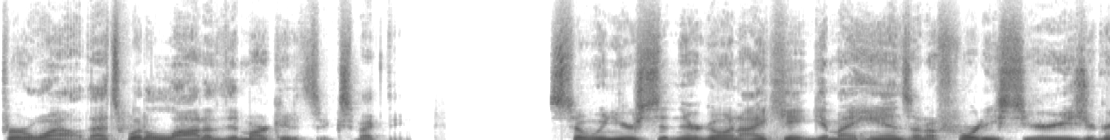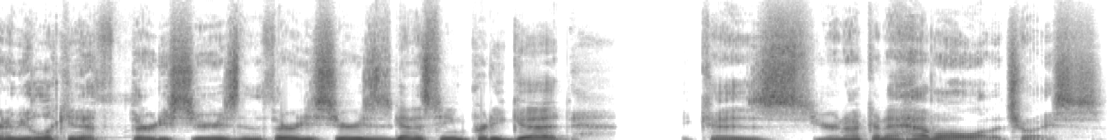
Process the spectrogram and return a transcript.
for a while. That's what a lot of the market is expecting. So when you're sitting there going, I can't get my hands on a 40 series, you're going to be looking at the 30 series, and the 30 series is going to seem pretty good because you're not going to have a lot of choice.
